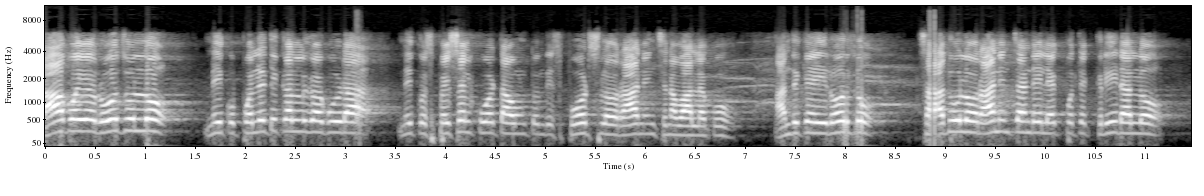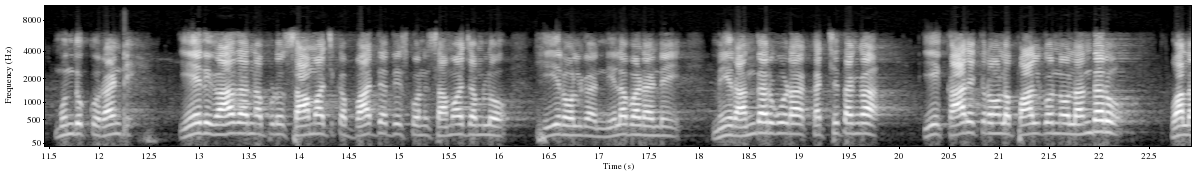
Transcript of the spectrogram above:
రాబోయే రోజుల్లో మీకు పొలిటికల్గా కూడా మీకు స్పెషల్ కోటా ఉంటుంది స్పోర్ట్స్లో రాణించిన వాళ్ళకు. అందుకే ఈరోజు చదువులో రాణించండి లేకపోతే క్రీడల్లో ముందుకు రండి. ఏది కాదన్నప్పుడు సామాజిక బాధ్యత తీసుకొని సమాజంలో హీరోలుగా నిలబడండి. మీరందరూ కూడా ఖచ్చితంగా ఈ కార్యక్రమంలో పాల్గొన్న వాళ్ళందరూ వాళ్ళ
